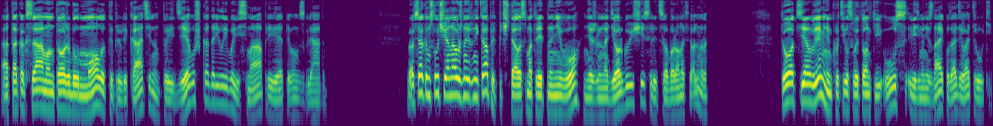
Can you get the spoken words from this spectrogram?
А так как сам он тоже был молод и привлекателен, то и девушка одарила его весьма приветливым взглядом. Во всяком случае, она уж наверняка предпочитала смотреть на него, нежели на дергающееся лицо барона Фельнера. Тот тем временем крутил свой тонкий ус, видимо, не зная, куда девать руки.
